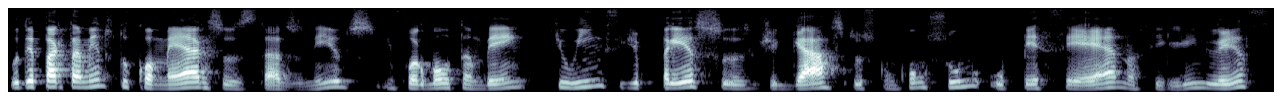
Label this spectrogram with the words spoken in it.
O Departamento do Comércio dos Estados Unidos informou também que o índice de preços de gastos com consumo, o PCE na sigla em inglês,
